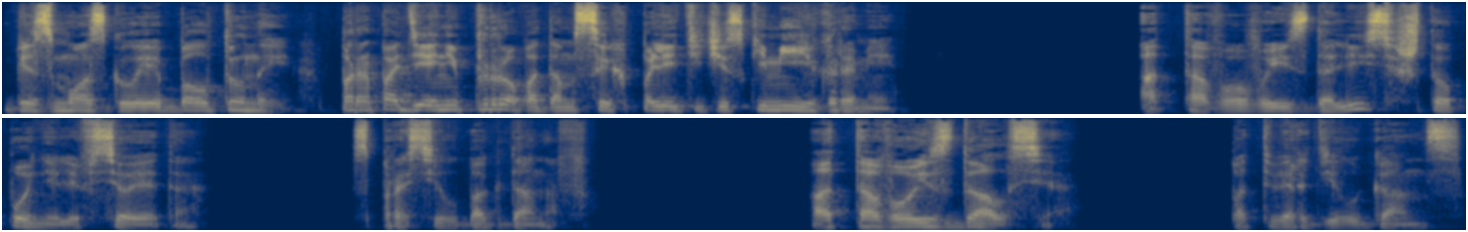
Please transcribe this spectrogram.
Безмозглые болтуны. Пропади они пропадом с их политическими играми. «Оттого вы издались, что поняли все это?» – спросил Богданов. «Оттого и сдался подтвердил Ганс.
